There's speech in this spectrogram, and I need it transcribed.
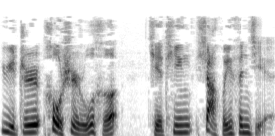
欲知后事如何？且听下回分解。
